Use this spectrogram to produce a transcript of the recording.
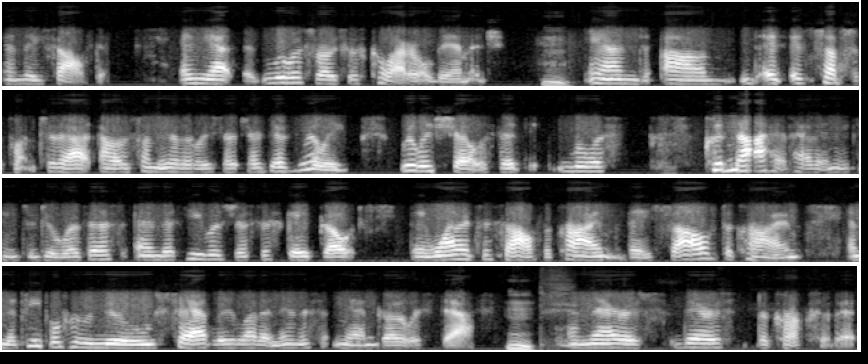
and they solved it, and yet Lewis Roach was collateral damage. Hmm. And um, it, it's subsequent to that, uh, some of the other research I did really, really shows that Lewis could not have had anything to do with this, and that he was just a scapegoat they wanted to solve the crime. They solved the crime, and the people who knew sadly let an innocent man go to his death. Hmm. And there's there's the crux of it.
